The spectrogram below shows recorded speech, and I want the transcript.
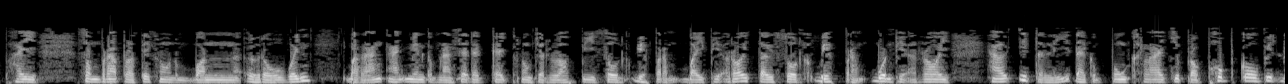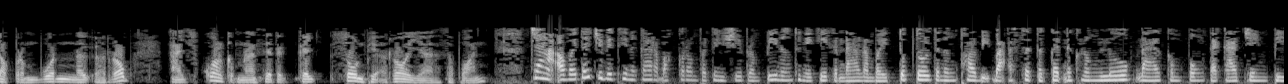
2020សម្រាប់ប្រទេសក្នុងតំបន់អឺរ៉ូវិញបារាំងអាចមានកំណើនសេដ្ឋកិច្ចក្នុងចន្លោះពី0.8%ទៅ0.9%ហើយអ៊ីតាលីដែលកំពុងក្លាយជាប្រភព COVID-19 នៅអឺរ៉ុបអាចស្គាល់កំណើនសេដ្ឋកិច្ច0%សព័នចាអ្វីទៅជាវិធានការរបស់ក្រមប្រទេស G7 និងធនាគារកណ្ដាលដើម្បីទប់ទល់ទៅនឹងផលវិបាកសេដ្ឋកិច្ចនៅក្នុងលោកដែលកំពុងតែកើតចេញពី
